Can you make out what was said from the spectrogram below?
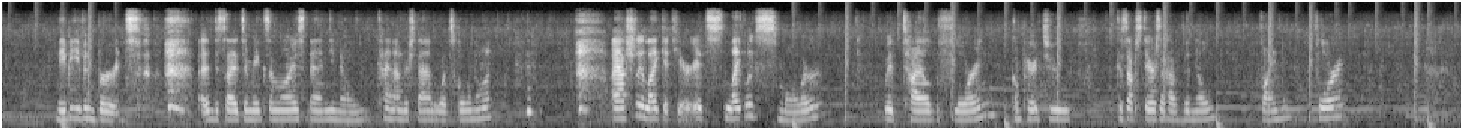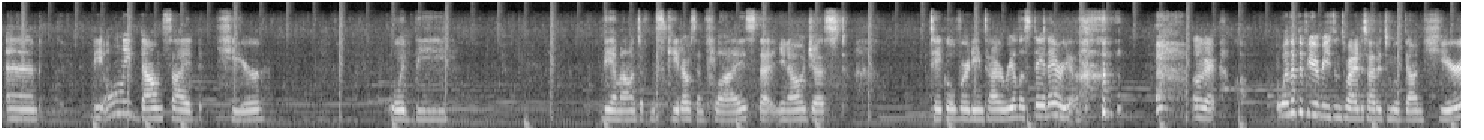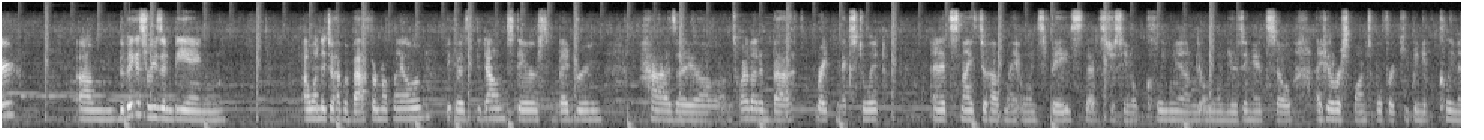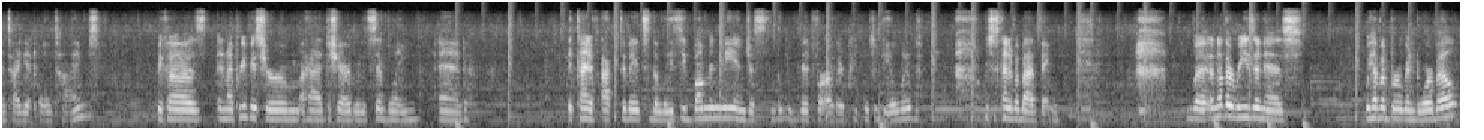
maybe even birds and decide to make some noise, then you know, kind of understand what's going on. I actually like it here. It's slightly smaller with tiled flooring compared to because upstairs I have vinyl vinyl flooring. And the only downside here would be the amount of mosquitoes and flies that, you know, just take over the entire real estate area. okay. One of the few reasons why I decided to move down here um, the biggest reason being I wanted to have a bathroom of my own because the downstairs bedroom has a uh, toilet and bath right next to it. And it's nice to have my own space that's just, you know, clean and I'm the only one using it. So I feel responsible for keeping it clean and tidy at all times. Because in my previous room, I had to share it with a sibling and it kind of activates the lazy bum in me and just leave it for other people to deal with, which is kind of a bad thing. but another reason is we have a broken doorbell,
